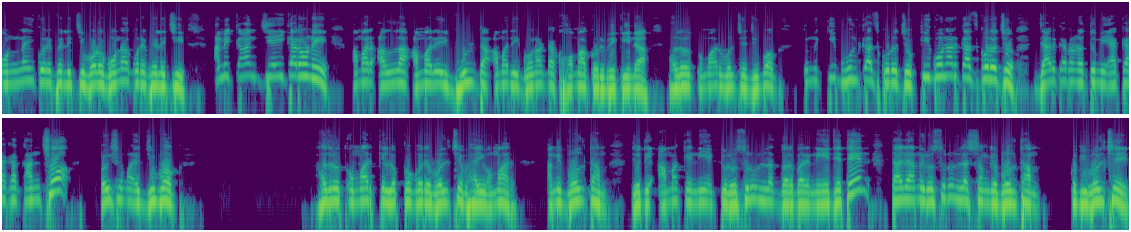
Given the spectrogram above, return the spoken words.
অন্যায় করে ফেলেছি বড় গোনা করে ফেলেছি। আমি কাঁদছি এই কারণে। আমার আল্লাহ আমার এই ভুলটা আমার এই গোনাটা ক্ষমা করবে কিনা? হজরত উমার বলছে যুবক তুমি কি ভুল কাজ করেছ? কি গোনার কাজ করেছ? যার কারণে তুমি একা একা কাঁদছো? ওই সময় যুবক হজরত উমারকে লক্ষ্য করে বলছে ভাই উমার আমি বলতাম যদি আমাকে নিয়ে একটু রসুলুল্লাহর দরবারে নিয়ে যেতেন তাহলে আমি রসুলুল্লাহর সঙ্গে বলতাম। কবি বলছে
